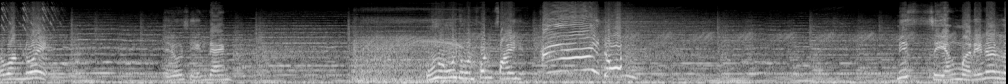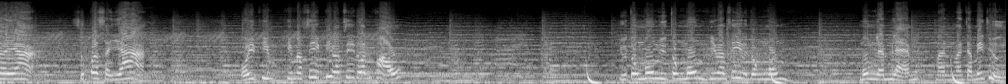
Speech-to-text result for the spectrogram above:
ระวังด้วยอย่าโดนเสียงแดงอุ้ยอุ้ยโดนพ่นไฟอ้ายโดน นี่เสียงเหมือนไอ้นั่นเลยอะซุปเปอร์ไซย่าโอ้ยพี่พี่มัฟซี่พี่มัฟซี่โดนเผา อยู่ตรงมุมอยู่ตรงมุมพี่มัฟซี่อยู่ตรงมุม มุมแหลมแหลมมันมันจะไม่ถึง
